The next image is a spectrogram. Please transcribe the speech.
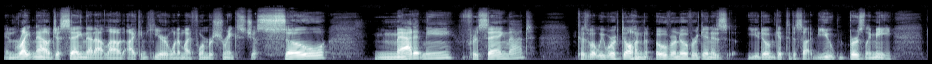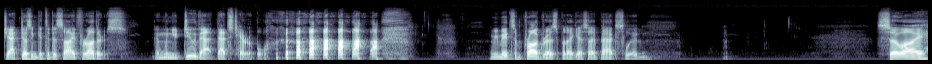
And right now, just saying that out loud, I can hear one of my former shrinks just so mad at me for saying that. Because what we worked on over and over again is you don't get to decide. You, personally, me, Jack doesn't get to decide for others. And when you do that, that's terrible. we made some progress, but I guess I backslid. So I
